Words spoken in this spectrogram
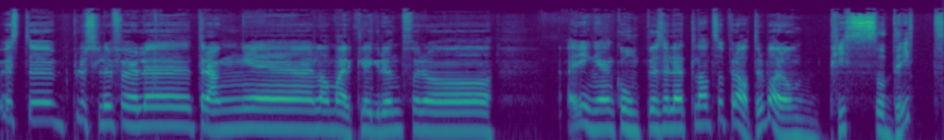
Hvis du plutselig føler trang en eller annen merkelig grunn for å ringe en kompis eller et eller annet, så prater du bare om piss og dritt.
